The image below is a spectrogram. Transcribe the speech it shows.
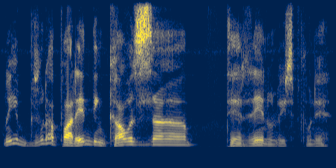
Nu e bun aparent din cauza terenului, spune.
